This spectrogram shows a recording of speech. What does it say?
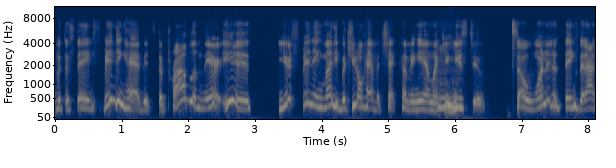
with the same spending habits, the problem there is you're spending money, but you don't have a check coming in like mm-hmm. you used to. So one of the things that I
